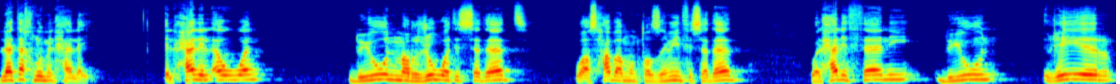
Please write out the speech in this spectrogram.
لا تخلو من حالين. الحال الأول ديون مرجوة السداد وأصحابها منتظمين في السداد والحال الثاني ديون غير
